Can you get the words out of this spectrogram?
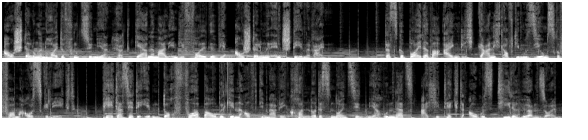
Ausstellungen heute funktionieren, hört gerne mal in die Folge Wie Ausstellungen entstehen rein. Das Gebäude war eigentlich gar nicht auf die Museumsreform ausgelegt. Peters hätte eben doch vor Baubeginn auf die Marie Kondo des 19. Jahrhunderts Architekt August Tiede hören sollen.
